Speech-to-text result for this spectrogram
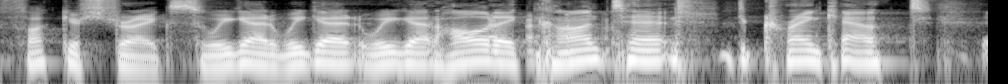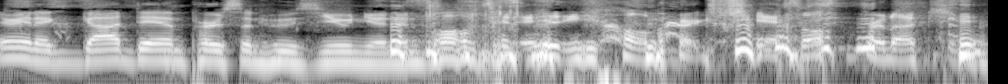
Fuck your strikes. We got we got we got holiday content to crank out. there ain't a goddamn person whose union involved in any Hallmark Channel production.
